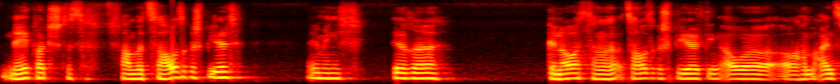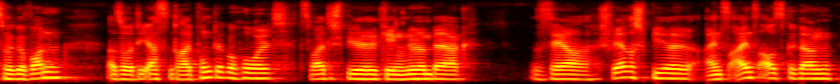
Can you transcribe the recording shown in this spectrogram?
nee, Quatsch, das haben wir zu Hause gespielt, wenn ich mich nicht irre. Genau, das haben wir zu Hause gespielt gegen Aue, äh, haben 1-0 gewonnen. Also die ersten drei Punkte geholt. Zweites Spiel gegen Nürnberg, sehr schweres Spiel, 1-1 ausgegangen.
